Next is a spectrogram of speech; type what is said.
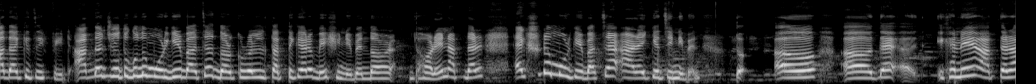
আধা কেজি ফিট আপনার যতগুলো মুরগির বাচ্চা দরকার হলে তার থেকে আরও বেশি নেবেন। ধরেন আপনার একশোটা মুরগির বাচ্চা আড়াই কেজি নেবেন। তো এখানে আপনারা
